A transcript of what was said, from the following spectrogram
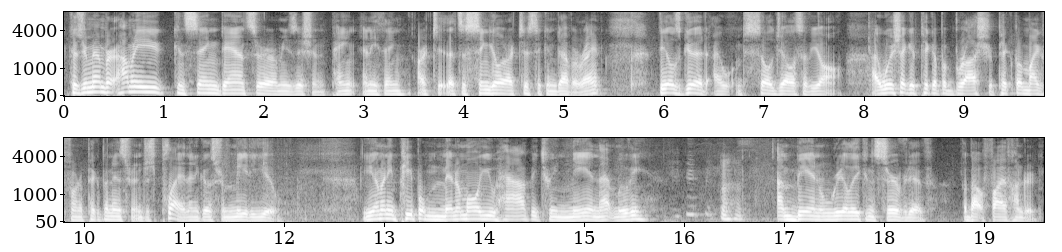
Because remember, how many of you can sing, dance, or a musician, paint, anything? Arti- that's a singular artistic endeavor, right? Feels good. I, am so jealous of you all. I wish I could pick up a brush or pick up a microphone or pick up an instrument and just play. Then it goes from me to you. You know how many people minimal you have between me and that movie? Uh-huh. I'm being really conservative, about 500.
